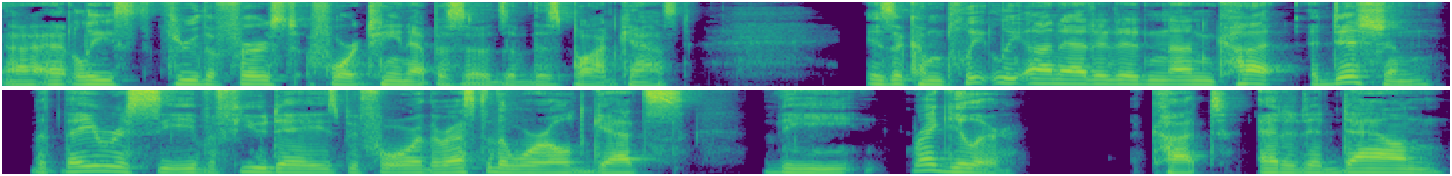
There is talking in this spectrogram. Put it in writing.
uh, at least through the first 14 episodes of this podcast, is a completely unedited and uncut edition that they receive a few days before the rest of the world gets the regular cut, edited down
